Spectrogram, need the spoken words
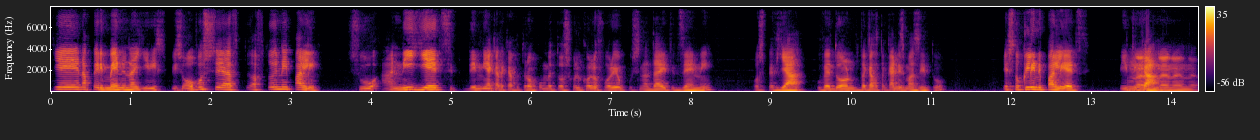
και να περιμένει να γυρίσει πίσω. Όπως ε, αυτό, αυτό είναι πάλι. Σου ανοίγει έτσι την ταινία κατά κάποιο τρόπο με το σχολικό λεωφορείο που συναντάει την Τζέννη ως παιδιά που δεν, τον, δεν καθόταν κανείς μαζί του και στο κλείνει πάλι έτσι. Ποιητικά. Ναι, ναι, ναι, ναι.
